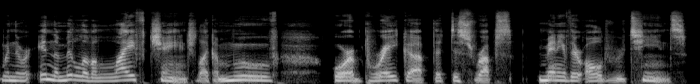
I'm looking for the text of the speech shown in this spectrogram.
when they're in the middle of a life change, like a move or a breakup that disrupts many of their old routines.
